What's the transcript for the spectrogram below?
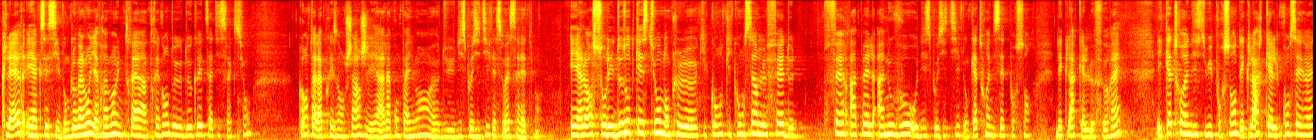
claire et accessible. Donc globalement, il y a vraiment un très grand degré de satisfaction quant à la prise en charge et à l'accompagnement du dispositif SOS allaitement. Et alors sur les deux autres questions donc, qui, concernent le fait de faire appel à nouveau au dispositif, donc 97% déclarent qu'elles le feraient, et 98% déclarent qu'elles conseilleraient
